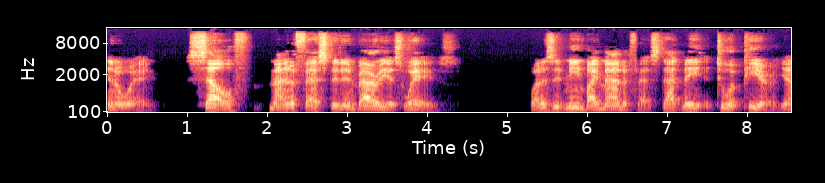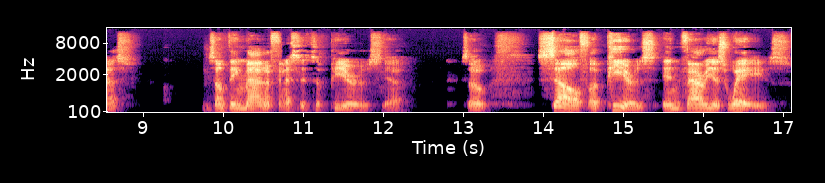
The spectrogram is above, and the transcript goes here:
In a way, self manifested in various ways. What does it mean by manifest? That may to appear, yes? Something manifests, it appears, yeah. So self appears in various ways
